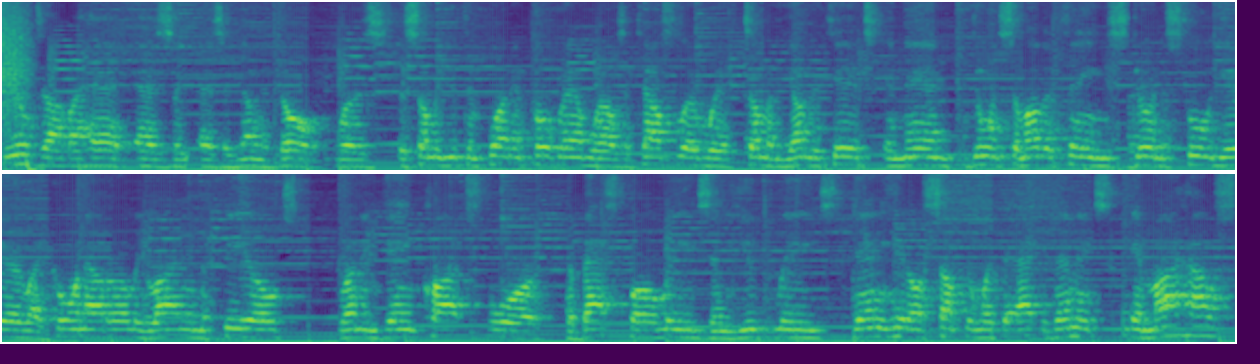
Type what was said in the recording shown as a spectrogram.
The real job I had as a as a young adult was the summer youth employment program where I was a counselor with some of the younger kids and then doing some other things during the school year like going out early lining the fields running game clocks for the basketball leagues and youth leagues. Danny hit on something with the academics. In my house,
